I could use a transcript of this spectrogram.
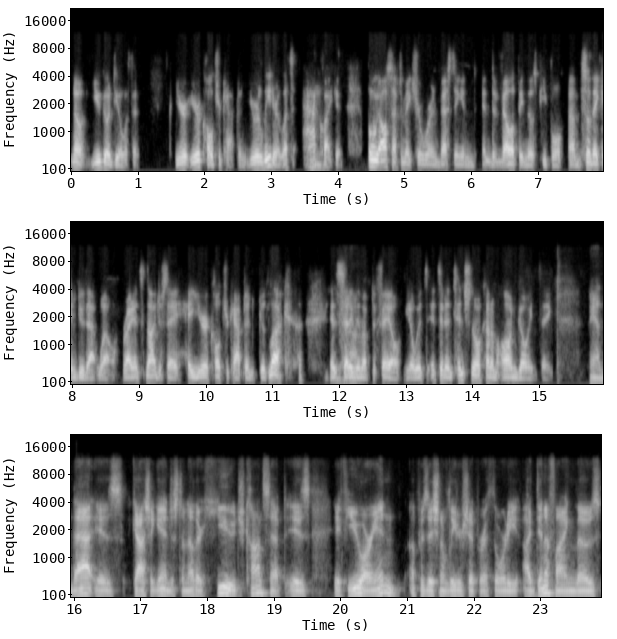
No, you go deal with it you're you're a culture captain. You're a leader. Let's act mm. like it. But we also have to make sure we're investing in and in developing those people um, so they can do that well right? It's not just say hey you're a culture captain. Good luck and yeah. setting them up to fail. You know it's it's an intentional kind of ongoing thing. And that is gosh again just another huge concept is if you are in a position of leadership or authority identifying those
